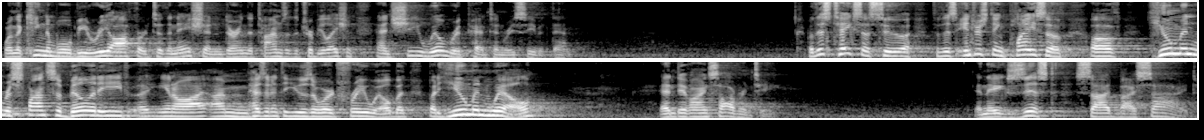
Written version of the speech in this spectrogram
when the kingdom will be reoffered to the nation during the times of the tribulation, and she will repent and receive it then. But this takes us to, uh, to this interesting place of, of human responsibility. Uh, you know, I, I'm hesitant to use the word free will, but, but human will and divine sovereignty and they exist side by side.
